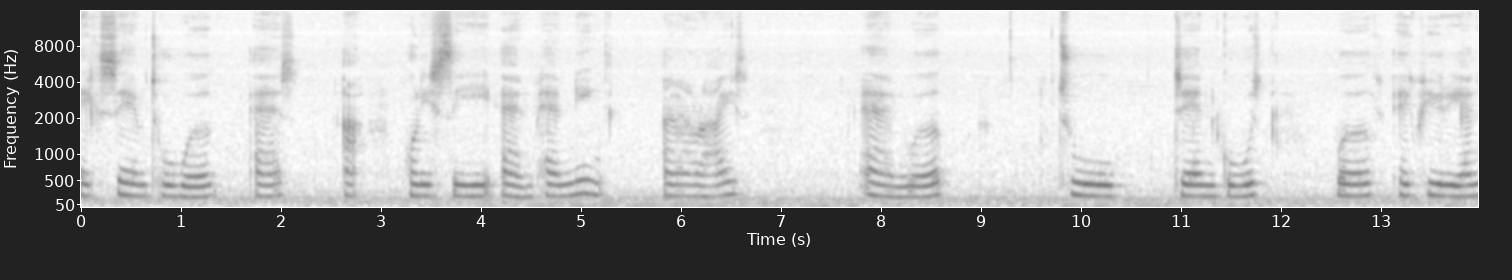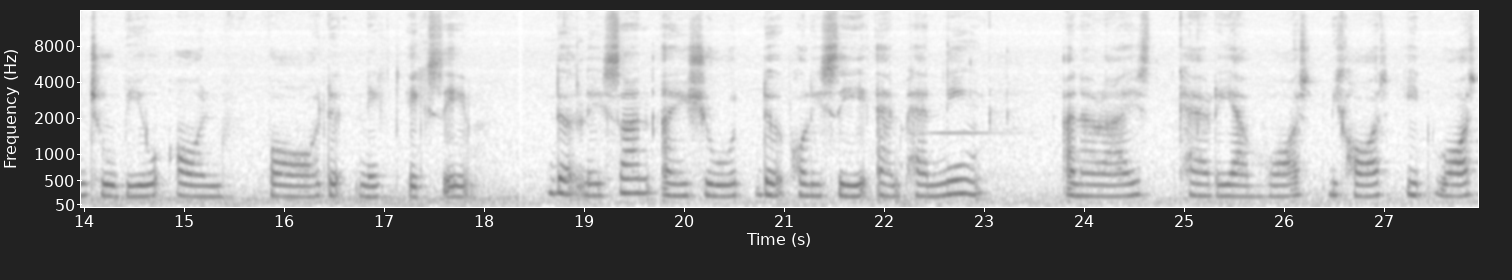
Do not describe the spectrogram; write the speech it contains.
exam to work as a policy and planning analyst and work to gain good work experience to build on for the next exam. The lesson I chose the policy and planning analyst career was because it was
